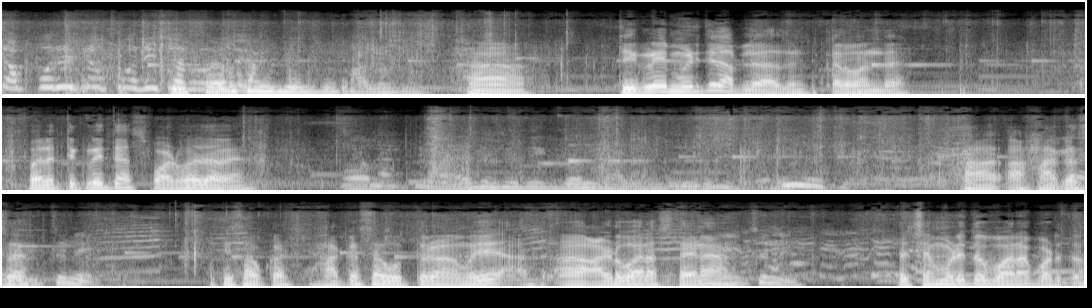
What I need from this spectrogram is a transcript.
टपोरी टपोरी करून देत. हा. तिकडे मिळतील आपल्याला अजून करवंद. बरं तिकडे त्या स्पॉटवर जाऊया. हा हा कसा. हे सावकाश हा कसा उतर म्हणजे आडवा रस्ता आहे ना. त्याच्यामुळे तो बरा पडतो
